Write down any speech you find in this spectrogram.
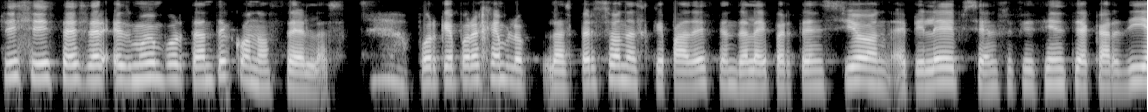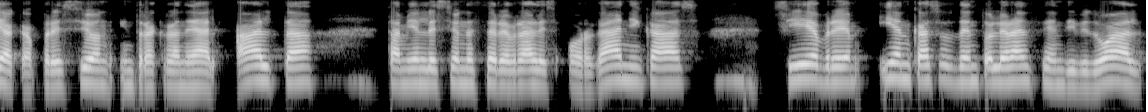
Sí, sí, César, es muy importante conocerlas. Porque, por ejemplo, las personas que padecen de la hipertensión, epilepsia, insuficiencia cardíaca, presión intracraneal alta, también lesiones cerebrales orgánicas, fiebre y en casos de intolerancia individual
